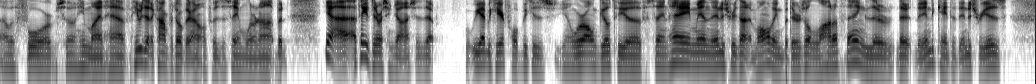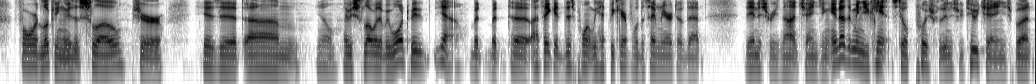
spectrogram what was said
uh, with Forbes, so he might have. He was at a conference over there. I don't know if it was the same one or not, but yeah, I- think it's interesting, Josh, is that we got to be careful because you know we're all guilty of saying, "Hey, man, the industry's not evolving," but there's a lot of things that are that, that indicate that the industry is forward-looking. Is it slow? Sure. Is it um, you know maybe slower than we want it to be? Yeah, but but uh, I think at this point we have to be careful with the same narrative that the industry is not changing. It doesn't mean you can't still push for the industry to change, but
